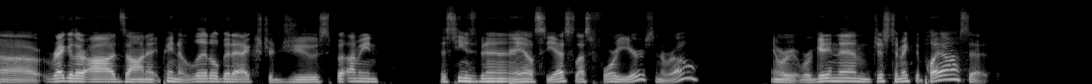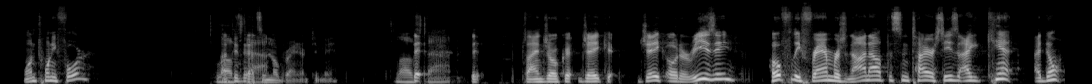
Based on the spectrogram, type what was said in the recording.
uh, regular odds on it, paying a little bit of extra juice. But I mean, this team's been in ALCS the last four years in a row, and we're we're getting them just to make the playoffs at 124. Love I think that. that's a no-brainer to me. Love Th- that. Sign Joker, Jake Jake Odorizzi. Hopefully, Framber's not out this entire season. I can't. I don't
